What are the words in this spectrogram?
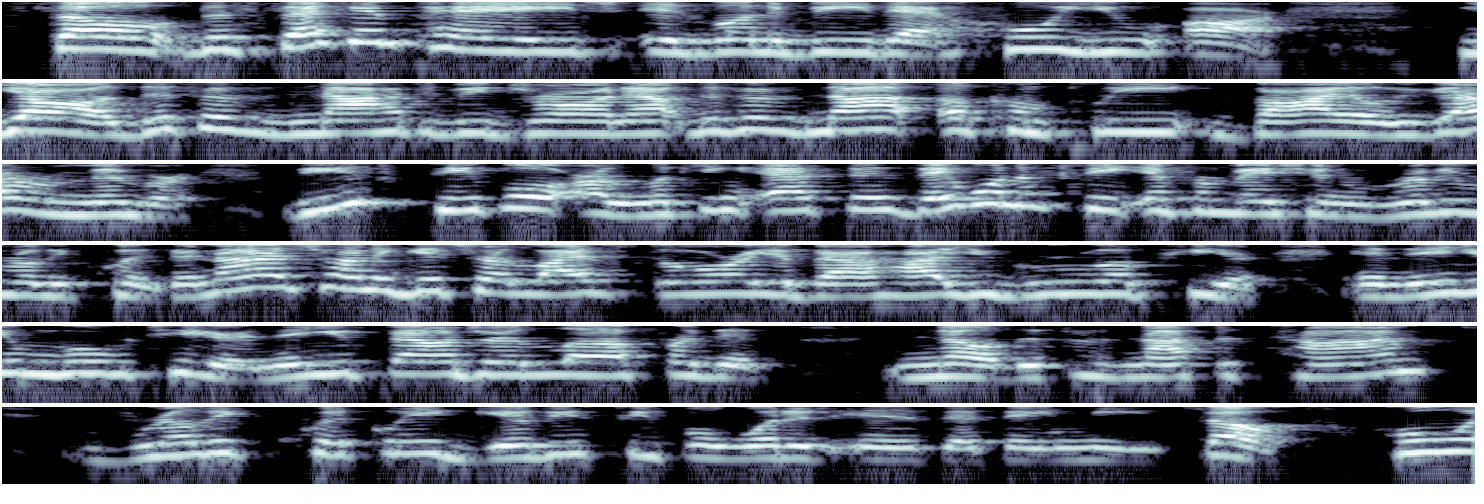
So the second page is going to be that who you are y'all this does not to be drawn out. This is not a complete bio. You gotta remember these people are looking at this. They want to see information really really quick. They're not trying to get your life story about how you grew up here and then you moved here and then you found your love for this. No this is not the time. Really quickly give these people what it is that they need. So who,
